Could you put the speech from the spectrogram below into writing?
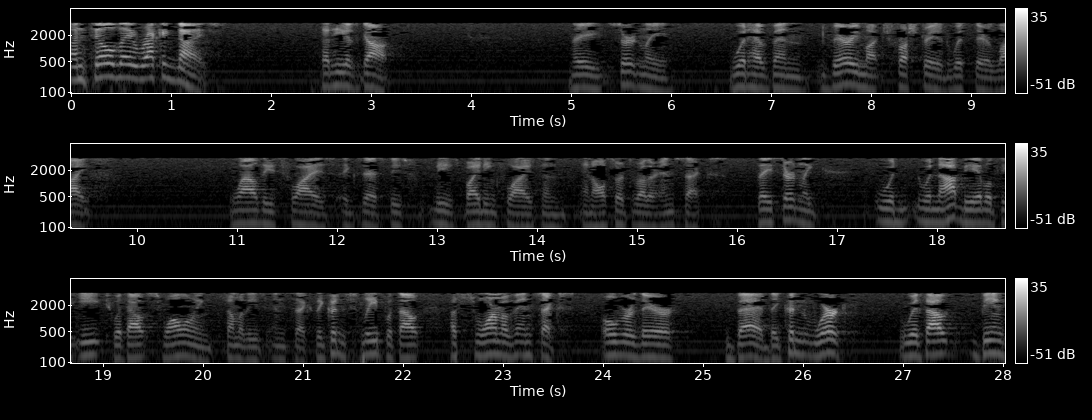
until they recognize that He is God. They certainly would have been very much frustrated with their life while these flies exist, these these biting flies and, and all sorts of other insects. They certainly would would not be able to eat without swallowing some of these insects. They couldn't sleep without a swarm of insects over their bed. They couldn't work without being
